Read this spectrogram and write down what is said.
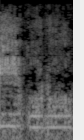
في قلوبهم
